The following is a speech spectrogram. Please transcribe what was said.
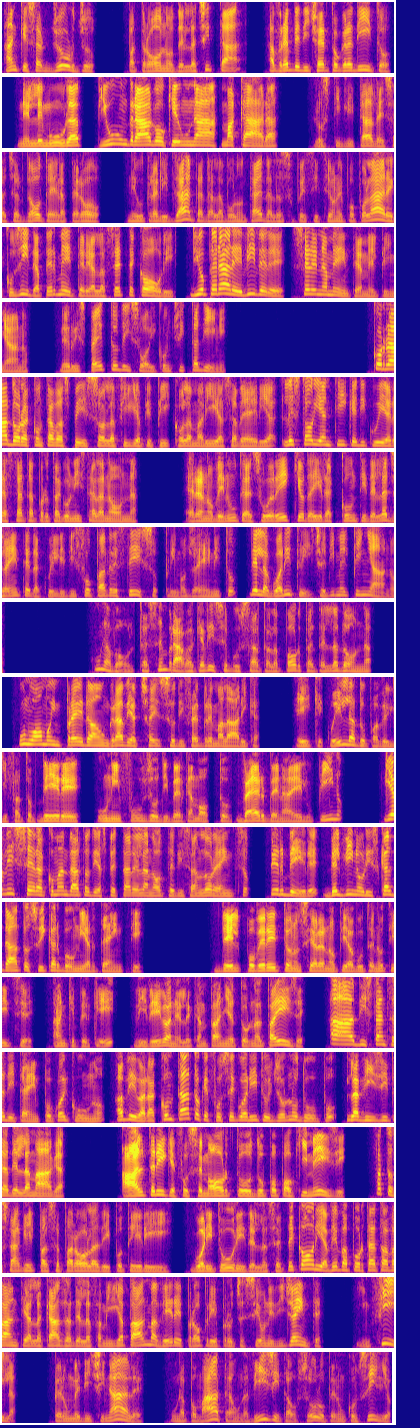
Anche San Giorgio, patrono della città, avrebbe di certo gradito nelle mura più un drago che una macara. L'ostilità del sacerdote era però neutralizzata dalla volontà e dalla superstizione popolare, così da permettere alla Sette Cori di operare e vivere serenamente a Melpignano, nel rispetto dei suoi concittadini. Corrado raccontava spesso alla figlia più piccola, Maria Saveria, le storie antiche di cui era stata protagonista la nonna, erano venute al suo orecchio dai racconti della gente e da quelli di suo padre stesso, primogenito, della guaritrice di Melpignano. Una volta sembrava che avesse bussato alla porta della donna un uomo in preda a un grave accesso di febbre malarica e che quella, dopo avergli fatto bere un infuso di bergamotto, verbena e lupino, gli avesse raccomandato di aspettare la notte di San Lorenzo per bere del vino riscaldato sui carboni ardenti. Del poveretto non si erano più avute notizie, anche perché viveva nelle campagne attorno al paese. A distanza di tempo qualcuno aveva raccontato che fosse guarito il giorno dopo la visita della maga, altri che fosse morto dopo pochi mesi. Fatto sta che il passaparola dei poteri guaritori della Sette Cori aveva portato avanti alla casa della famiglia Palma vere e proprie processioni di gente, in fila, per un medicinale, una pomata, una visita o solo per un consiglio.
